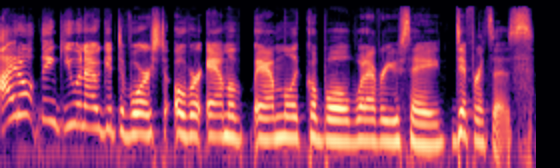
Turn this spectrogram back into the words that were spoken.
I don't think you and I would get divorced over am- amicable, whatever you say, differences.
